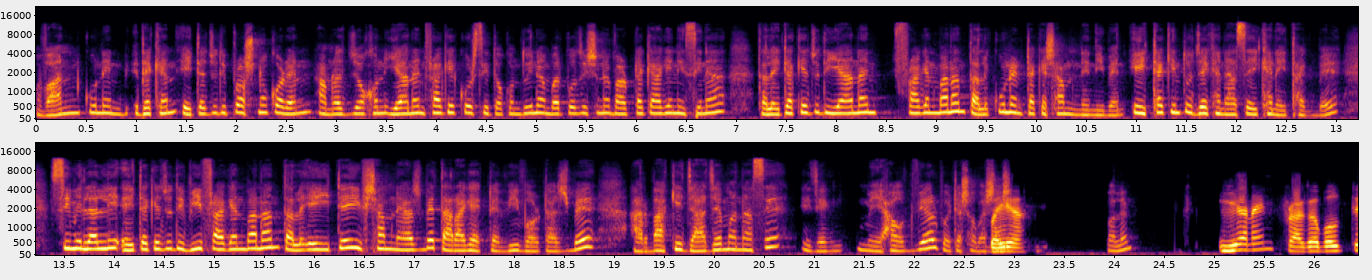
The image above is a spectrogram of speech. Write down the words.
ওয়ান কুনেন দেখেন এটা যদি প্রশ্ন করেন আমরা যখন ইয়ানাইন ফ্রাগে করছি তখন দুই নাম্বার পজিশনে ভার্বটাকে আগে নিছি না তাহলে এটাকে যদি ইয়ানাইন ফ্রাগেন বানান তাহলে কুনেনটাকে সামনে নিবেন। এইটা কিন্তু যেখানে আছে এইখানেই থাকবে। সিমিলারলি এইটাকে যদি ভি ফ্রাগেন বানান তাহলে এইটাই সামনে আসবে তার আগে একটা ভি ভর্ট আসবে। আর বাকি যা যেমন আছে এই যে হাউট ভিয়ার ওইটা সবার বলেন। ইয়া নাইন ফ্রাগা বলতে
